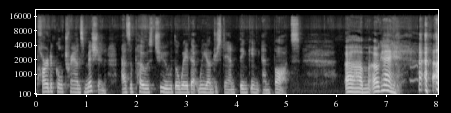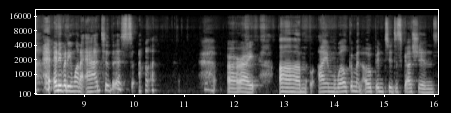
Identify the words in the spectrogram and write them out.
particle transmission as opposed to the way that we understand thinking and thoughts. Um, okay. Anybody want to add to this? All right. Um, i am welcome and open to discussions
